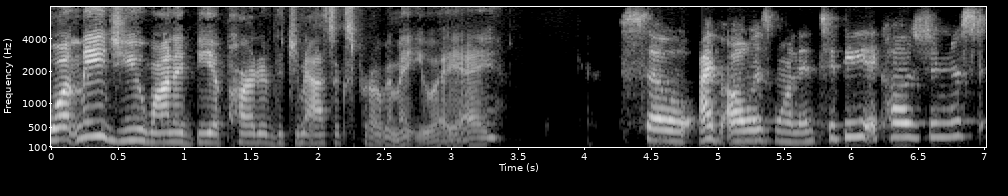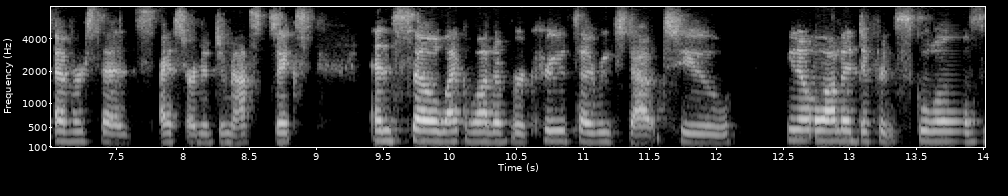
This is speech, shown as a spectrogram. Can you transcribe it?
What made you want to be a part of the gymnastics program at UAA? So, I've always wanted to be a college gymnast ever since I started gymnastics. And so, like a lot of recruits, I reached out to, you know, a lot of different schools.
